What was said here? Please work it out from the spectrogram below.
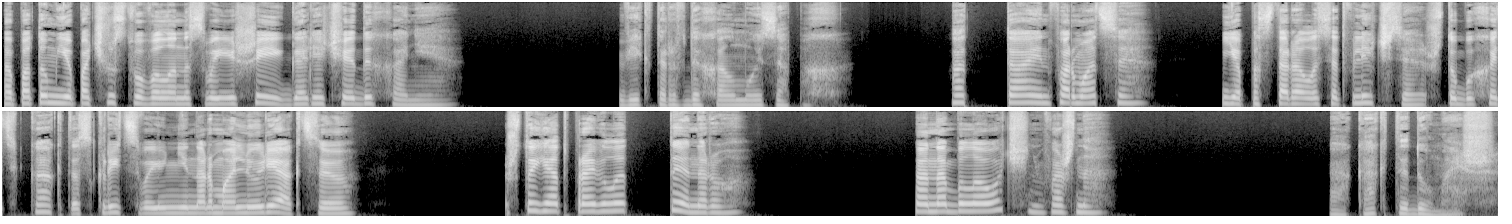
а потом я почувствовала на своей шее горячее дыхание. Виктор вдыхал мой запах. А та информация... Я постаралась отвлечься, чтобы хоть как-то скрыть свою ненормальную реакцию. Что я отправила Теннеру. Она была очень важна. «А как ты думаешь?»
